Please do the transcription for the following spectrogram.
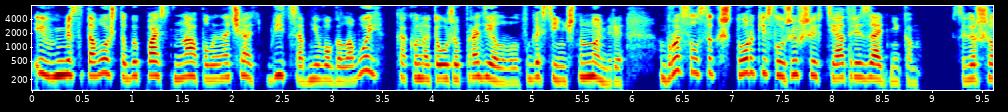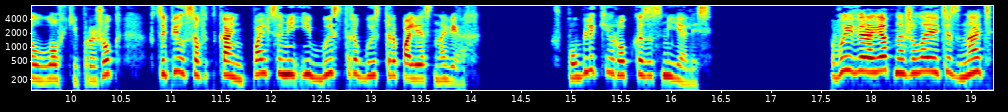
и вместо того, чтобы пасть на пол и начать биться об него головой, как он это уже проделывал в гостиничном номере, бросился к шторке, служившей в театре задником совершил ловкий прыжок, вцепился в ткань пальцами и быстро-быстро полез наверх. В публике робко засмеялись. «Вы, вероятно, желаете знать»,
